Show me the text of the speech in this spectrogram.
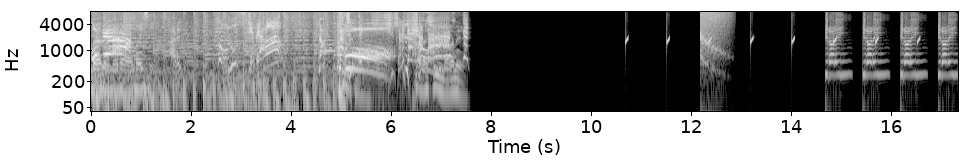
まだまだ甘い。ぜあれ？このスケベ野郎。だっならねえピラリンピラリンピラリンピラリン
